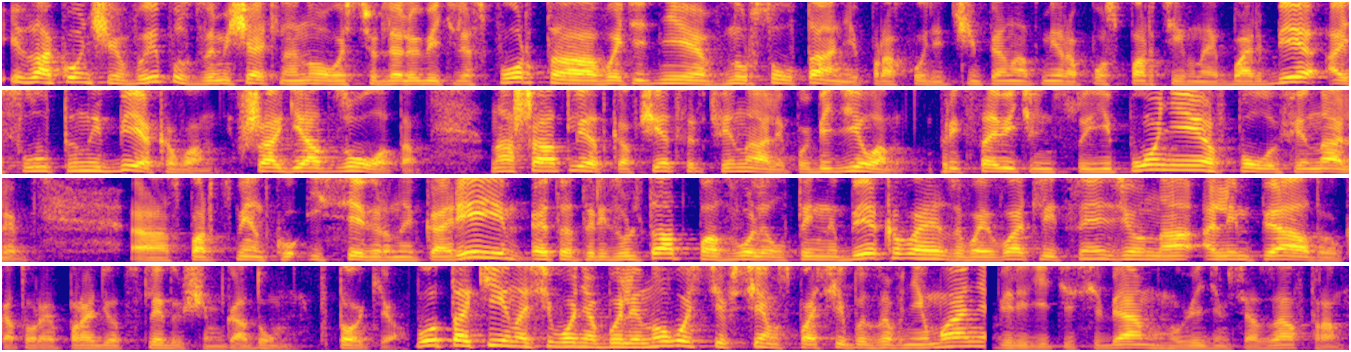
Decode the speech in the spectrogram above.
И закончим выпуск замечательной новостью для любителей спорта. В эти дни в Нур-Султане проходит чемпионат мира по спортивной борьбе Айслу Тыныбекова в шаге от золота. Наша атлетка в четвертьфинале победила представительницу Японии в полуфинале спортсменку из Северной Кореи. Этот результат позволил Тыныбековой завоевать лицензию на Олимпиаду, которая пройдет в следующем году в Токио. Вот такие на сегодня были новости. Всем спасибо за внимание. Берегите себя. Увидимся завтра.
